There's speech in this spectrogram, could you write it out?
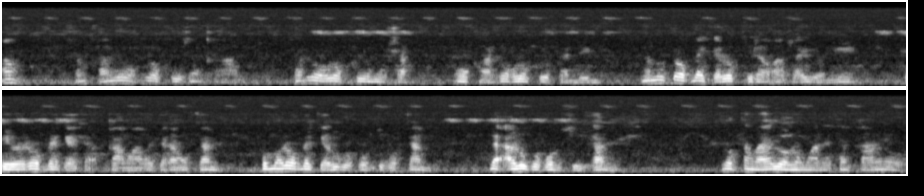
เอ้าสังขารโลกโลกคือสังขารสัตว์โลกโลกคือมูสัตว์โลกขาโลกโลกคือแผ่นดินมนุษย์โลกได้แก่โลกที่เราอาศัยอยู่นี้เทวโลกได้แก่กามาวิจารหกชั้นพรหมโลกได้แก่รูปภพสิบหกชั้นและอรูปภพสี่ขั้นโลกทั้งหลายรวมลงมาในสังขารโลก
